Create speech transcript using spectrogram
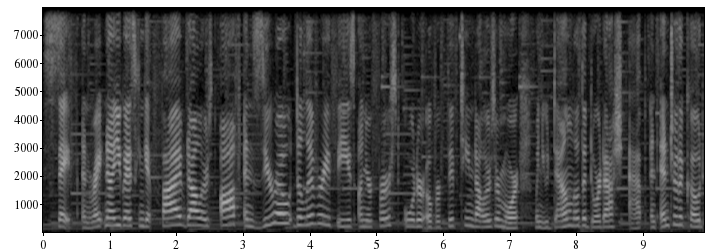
safe. And right now, you guys can get $5 off and zero delivery fees on your first order over $15 or more when you download the DoorDash app and enter the code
